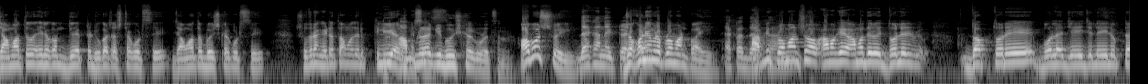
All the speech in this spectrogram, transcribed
জামাতও এরকম দুই একটা ঢোকার চেষ্টা করছে জামাতও বহিষ্কার করছে। সুতরাং এটা তো আমাদের ক্লিয়ার আপনারা কি বহিষ্কার করেছেন? অবশ্যই। দেখান একটু যখনই আমরা প্রমাণ পাই। আপনি প্রমাণ সহ আমাকে আমাদের ওই দলের দপ্তরে বলে যে এই যে এই লোকটা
